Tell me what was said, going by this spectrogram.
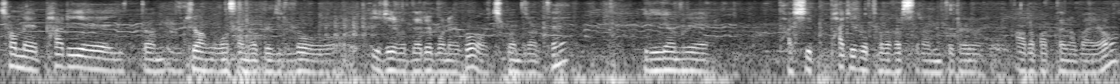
처음에 파리에 있던 우주항공 산업을 일로 이리로 내려보내고 직원들한테 1년 후에 다시 파리로 돌아갈 사람들을 알아봤다나 봐요.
